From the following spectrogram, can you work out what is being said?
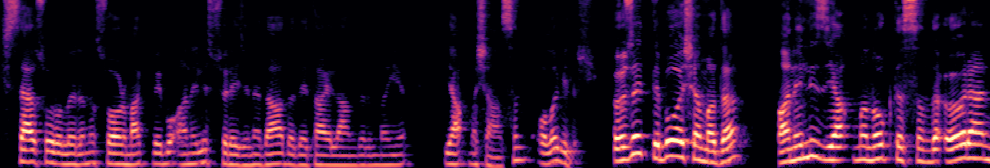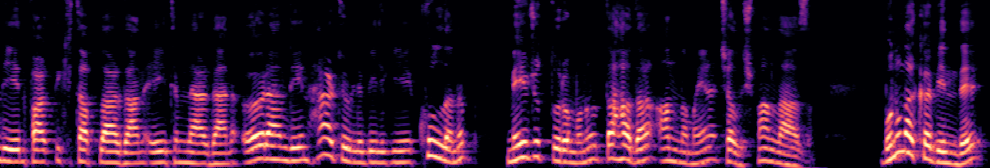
kişisel sorularını sormak ve bu analiz sürecini daha da detaylandırmayı yapma şansın olabilir. Özetle bu aşamada analiz yapma noktasında öğrendiğin farklı kitaplardan, eğitimlerden öğrendiğin her türlü bilgiyi kullanıp mevcut durumunu daha da anlamaya çalışman lazım. Bunun akabinde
